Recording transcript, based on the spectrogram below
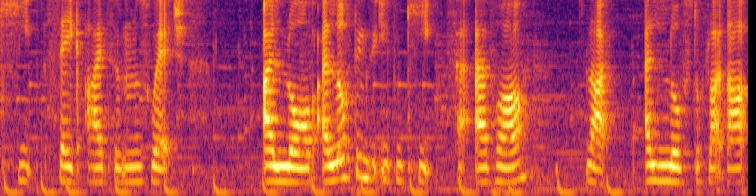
keepsake items which I love. I love things that you can keep forever. Like I love stuff like that.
